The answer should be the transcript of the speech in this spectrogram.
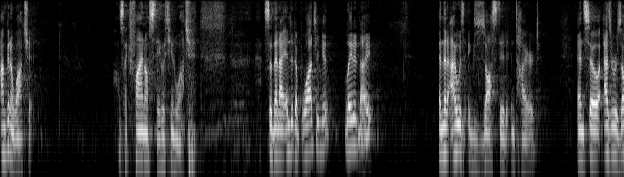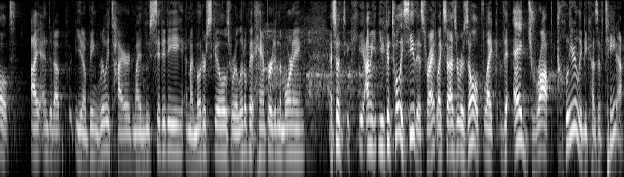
I'm gonna watch it. I was like, Fine, I'll stay with you and watch it. So then I ended up watching it late at night. And then I was exhausted and tired. And so as a result, I ended up, you know, being really tired. My lucidity and my motor skills were a little bit hampered in the morning. And so, I mean, you can totally see this, right? Like, so as a result, like the egg dropped clearly because of Tina.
